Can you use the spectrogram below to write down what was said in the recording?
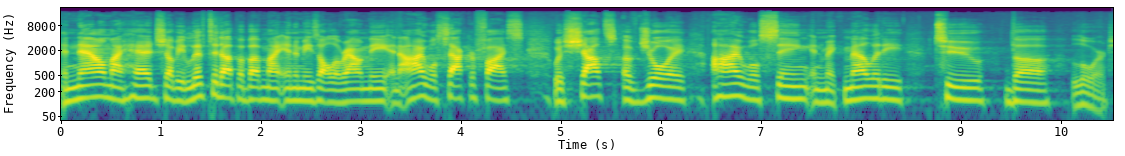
And now my head shall be lifted up above my enemies all around me, and I will sacrifice with shouts of joy. I will sing and make melody to the Lord.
